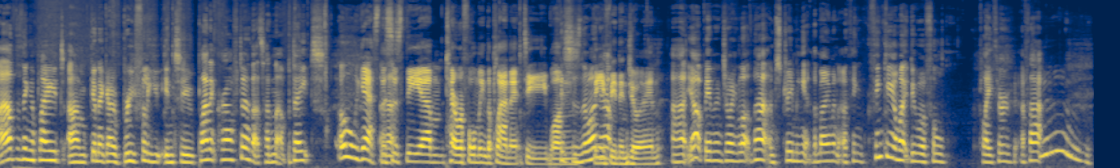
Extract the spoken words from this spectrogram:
other thing I played, I'm gonna go briefly into Planet Crafter. That's had an update. oh, yes, this Uh, is the um, terraforming the planet one, This is the one, that you've yeah. been enjoying. Uh, yeah, I've been enjoying a lot of that. I'm streaming it at the moment. I think thinking I might do a full playthrough of that. Ooh.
